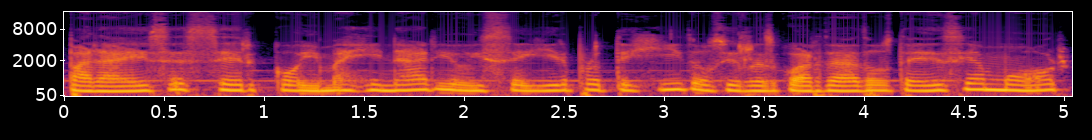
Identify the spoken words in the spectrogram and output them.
para ese cerco imaginario y seguir protegidos y resguardados de ese amor,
